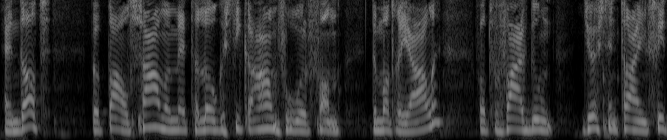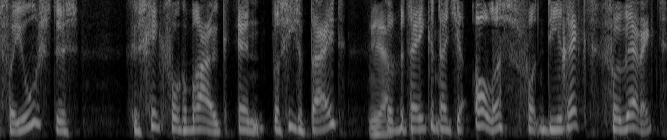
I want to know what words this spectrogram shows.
En dat bepaalt samen met de logistieke aanvoer van de materialen, wat we vaak doen, just in time, fit for use. Dus geschikt voor gebruik en precies op tijd. Ja. Dat betekent dat je alles direct verwerkt.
